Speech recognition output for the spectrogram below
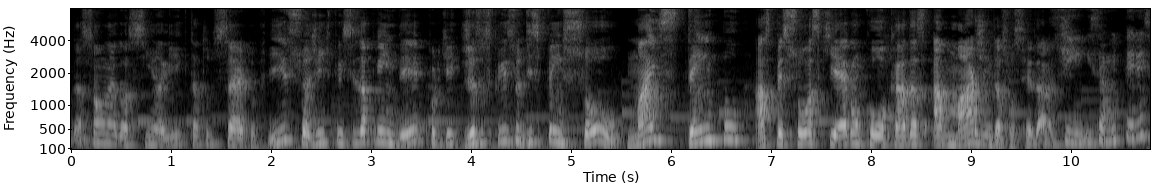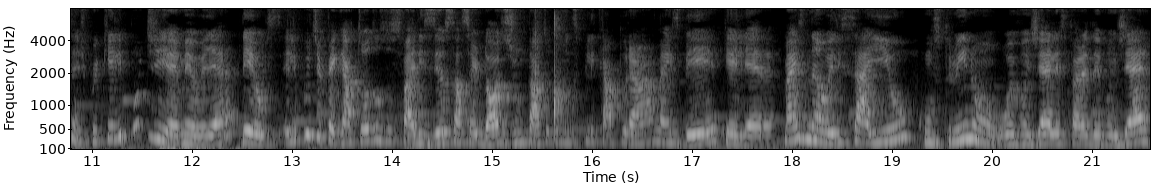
dar só um negocinho ali que tá tudo certo. Isso a gente precisa aprender porque Jesus Cristo dispensou mais tempo às pessoas que eram colocadas à margem da sociedade. Sim, isso é muito interessante, porque ele podia, meu, ele era Deus. Ele podia pegar todos os fariseus, sacerdotes, juntar todo mundo, explicar por A mais B que ele era. Mas não, ele saiu construindo o evangelho, a história do evangelho,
